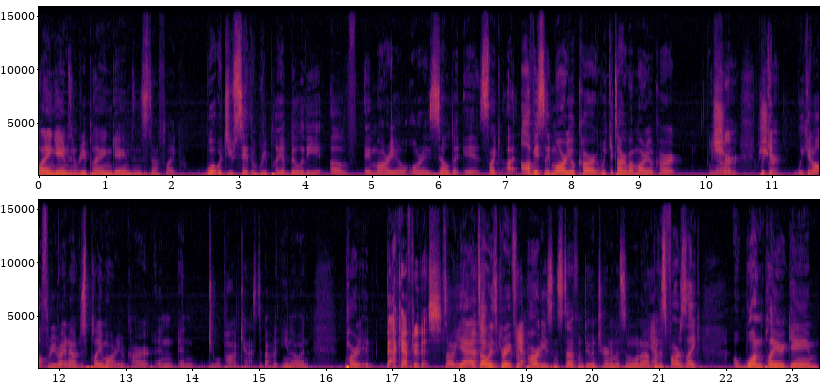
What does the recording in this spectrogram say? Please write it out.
playing games and replaying games and stuff like what would you say the replayability of a Mario or a Zelda is? Like obviously Mario Kart, we could talk about Mario Kart, you know. Sure, We sure. could we could all three right now just play Mario Kart and and do a podcast about it, you know, and part it, Back after this. so yeah, it's always great for Yeah. parties and stuff and doing tournaments and whatnot. Yeah. But as far as like a one player game,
